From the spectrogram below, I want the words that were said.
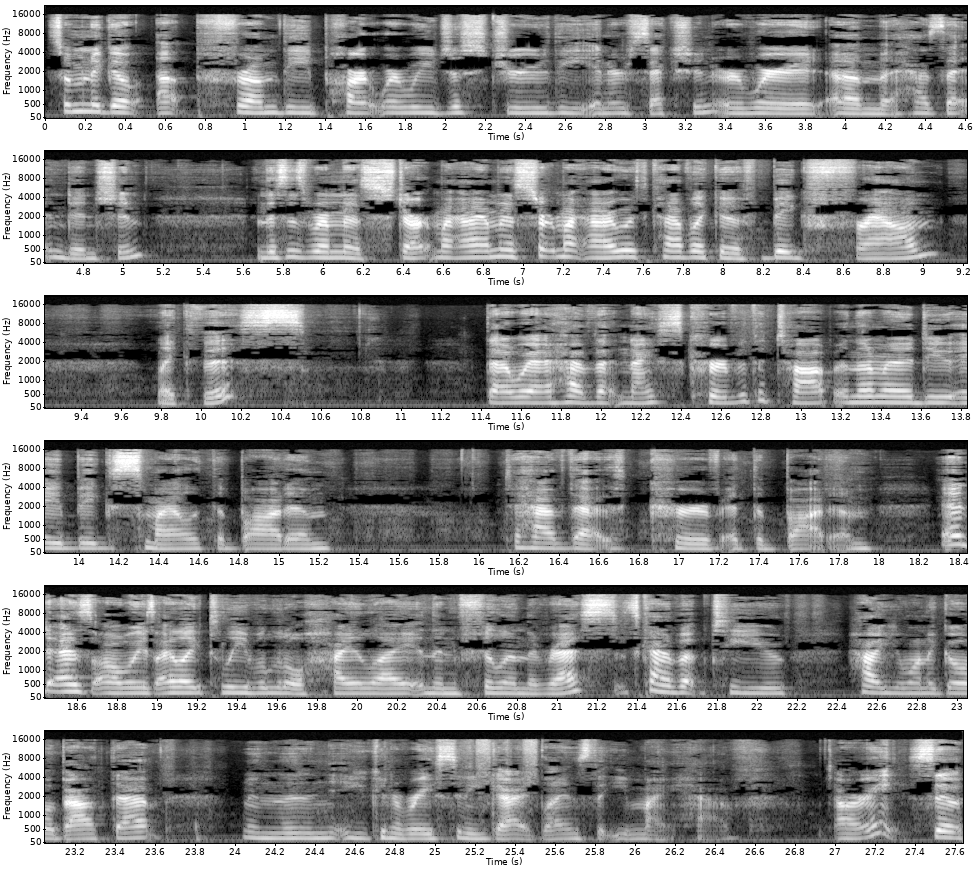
So I'm going to go up from the part where we just drew the intersection or where it um, has that indention. And this is where I'm going to start my eye. I'm going to start my eye with kind of like a big frown like this. That way I have that nice curve at the top and then I'm going to do a big smile at the bottom to have that curve at the bottom. And as always, I like to leave a little highlight and then fill in the rest. It's kind of up to you how you want to go about that. And then you can erase any guidelines that you might have. All right, so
